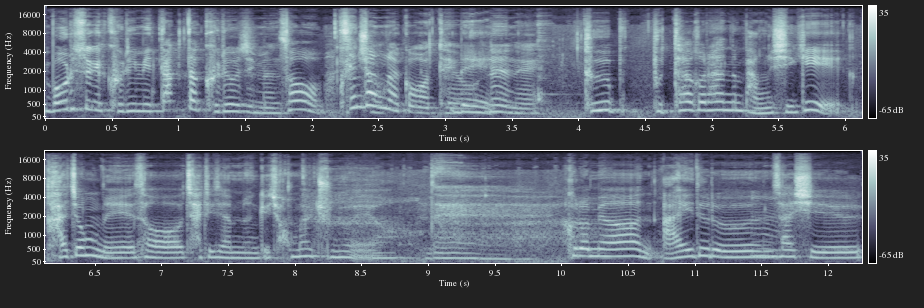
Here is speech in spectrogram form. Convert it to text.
머릿속에 그림이 딱딱 그려지면서 생각날 것 같아요. 네. 네네. 그 부탁을 하는 방식이 가정 내에서 자리 잡는 게 정말 중요해요. 네. 그러면 아이들은 음. 사실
